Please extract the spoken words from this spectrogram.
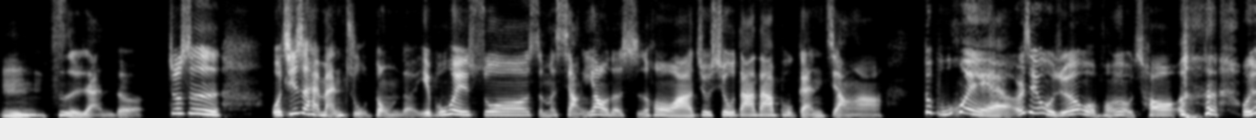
嗯自然的，就是我其实还蛮主动的，也不会说什么想要的时候啊就羞答答不敢讲啊。都不会哎，而且我觉得我朋友超，我觉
